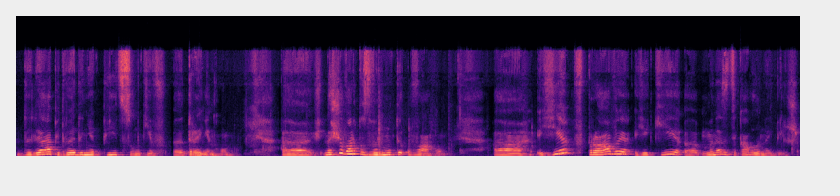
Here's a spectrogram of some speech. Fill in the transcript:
для підведення підсумків е, тренінгу. На що варто звернути увагу? Є вправи, які мене зацікавили найбільше.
